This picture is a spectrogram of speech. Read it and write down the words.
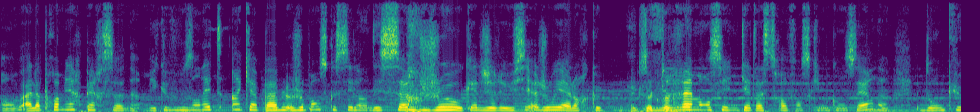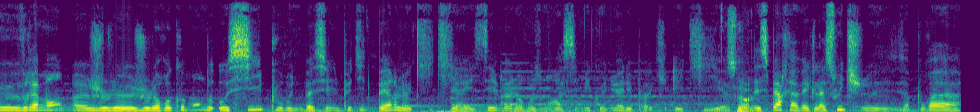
en- à la première personne mais que vous en êtes incapable, je pense que c'est l'un des seuls jeux auxquels j'ai réussi à jouer alors que Exactement. Vraiment, c'est une catastrophe en ce qui me concerne. Donc euh, vraiment, euh, je, le, je le recommande aussi pour une, bah, une petite perle qui, qui a été malheureusement assez méconnue à l'époque et qui, euh, C'est on espère qu'avec la Switch, ça pourra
